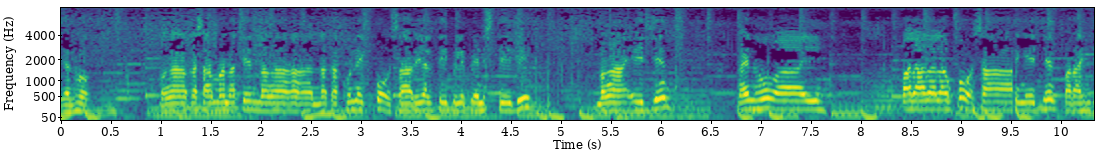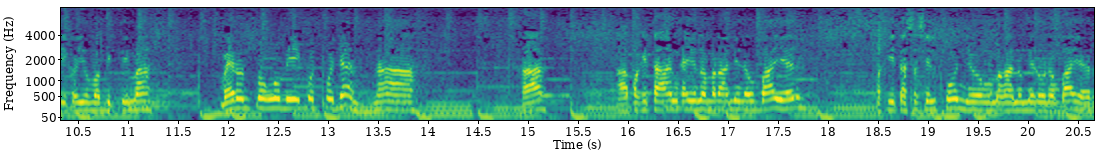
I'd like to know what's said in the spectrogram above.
yan ho. Mga kasama natin, mga nakakonect po sa Realty Philippines TV, mga agent. Ngayon ho ay paalala lang po sa ating agent para hindi kayo mabiktima. Mayroon pong umiikot po dyan na ha, ah, pakitaan kayo na marami na buyer, pakita sa cellphone yung mga numero ng buyer,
